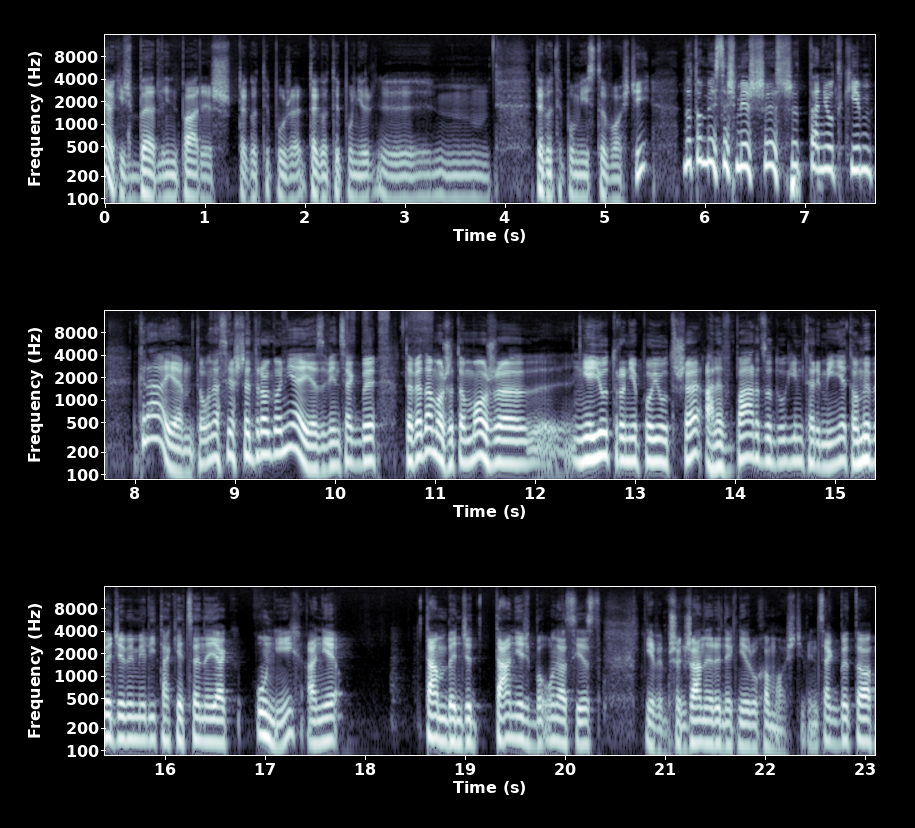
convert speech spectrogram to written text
jakiś Berlin, Paryż, tego typu, tego, typu yy, tego typu miejscowości, no to my jesteśmy jeszcze, jeszcze taniutkim krajem. To u nas jeszcze drogo nie jest, więc jakby to wiadomo, że to może nie jutro, nie pojutrze, ale w bardzo długim terminie to my będziemy mieli takie ceny jak u nich, a nie tam będzie tanieć, bo u nas jest, nie wiem, przegrzany rynek nieruchomości. Więc jakby to,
